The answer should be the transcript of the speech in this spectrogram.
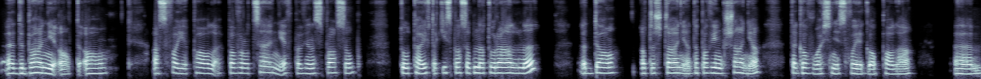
e, dbanie o, o, o swoje pole, powrócenie w pewien sposób, tutaj w taki sposób naturalny do oczyszczania, do powiększania tego właśnie swojego pola mm,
